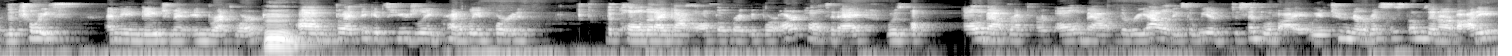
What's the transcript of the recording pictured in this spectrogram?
of the choice, and the engagement in breath work. mm, Um, but I think it's hugely, incredibly important. The call that I got off of right before our call today was all, all about breath work, all about the reality. So we have to simplify it. We have two nervous systems in our body.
